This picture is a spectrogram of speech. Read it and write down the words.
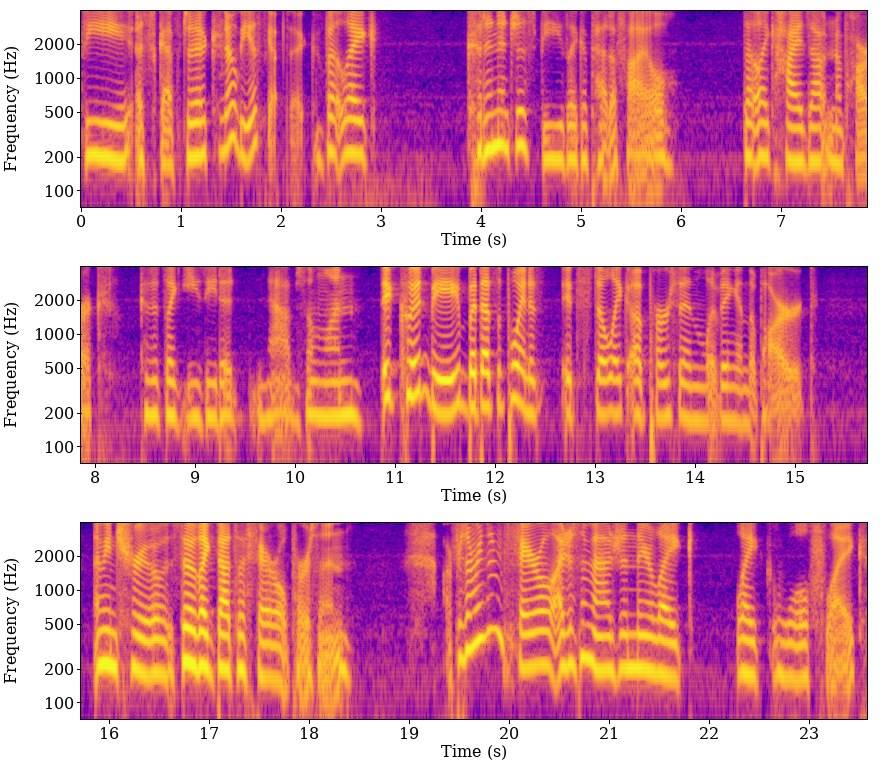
be a skeptic, no be a skeptic but like, couldn't it just be like a pedophile that like hides out in a park because it's like easy to nab someone? it could be but that's the point is it's still like a person living in the park I mean, true. So like that's a feral person. For some reason, feral. I just imagine they're like like wolf like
